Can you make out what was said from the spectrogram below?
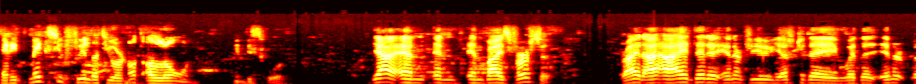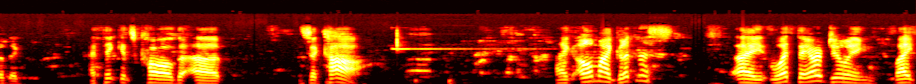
And it makes you feel that you are not alone in this world. Yeah, and, and, and vice versa. Right? I, I did an interview yesterday with a, with a I think it's called uh, ZAKA. Like, oh my goodness. What they are doing, like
